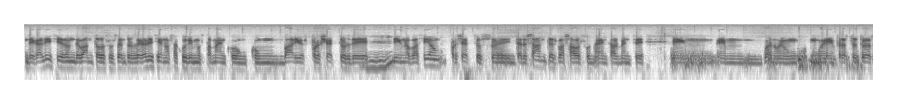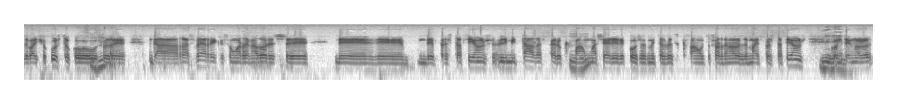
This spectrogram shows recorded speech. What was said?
de Galicia, onde van todos os centros de Galicia, nos acudimos tamén con, con varios proxectos de, uh -huh. de innovación, proxectos eh, interesantes basados fundamentalmente en, en, bueno, en, en infraestructuras de baixo custo, co uh -huh. uso de, da Raspberry, que son ordenadores eh, de, de, de prestacións limitadas pero que fan uh -huh. unha serie de cousas moitas veces que fan outros ordenadores de máis prestacións Muy con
